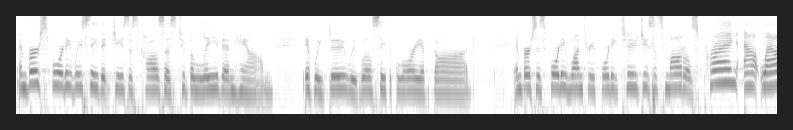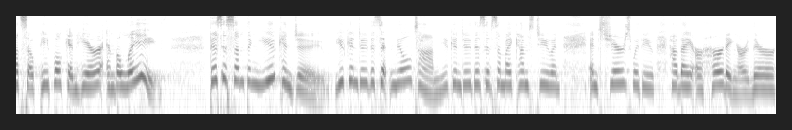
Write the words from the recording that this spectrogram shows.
In verse 40, we see that Jesus calls us to believe in him. If we do, we will see the glory of God. In verses 41 through 42, Jesus models praying out loud so people can hear and believe. This is something you can do. You can do this at mealtime. You can do this if somebody comes to you and, and shares with you how they are hurting or they're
